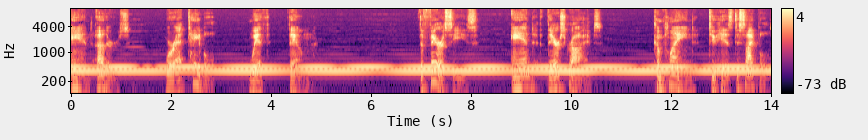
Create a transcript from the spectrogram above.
and others were at table with them. The Pharisees and their scribes complained to his disciples,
